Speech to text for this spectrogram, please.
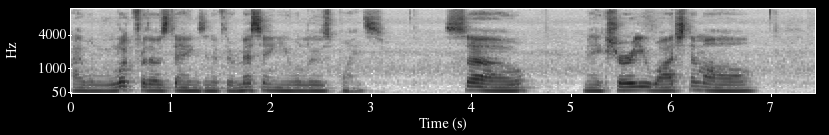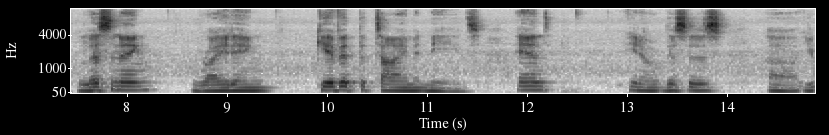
I will look for those things, and if they're missing, you will lose points. So make sure you watch them all, listening, writing, give it the time it needs. And, you know, this is uh, you,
